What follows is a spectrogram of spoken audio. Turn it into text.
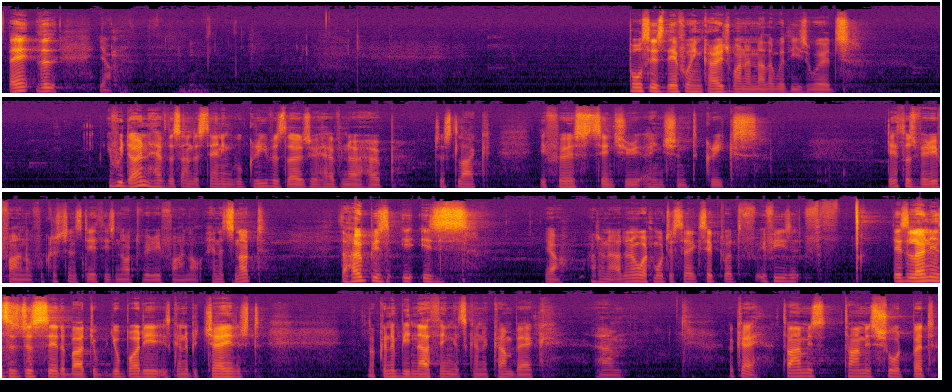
They, the, yeah. Paul says, therefore, encourage one another with these words. If we don't have this understanding, we'll grieve as those who have no hope, just like the first century ancient Greeks. Death was very final. For Christians, death is not very final. And it's not, the hope is, is yeah, I don't know. I don't know what more to say except what, if he's, Thessalonians has just said about your, your body is going to be changed. Not going to be nothing, it's going to come back. Um, okay, time is, time is short, but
